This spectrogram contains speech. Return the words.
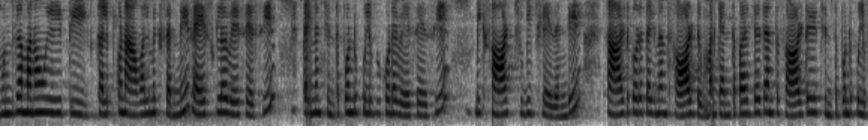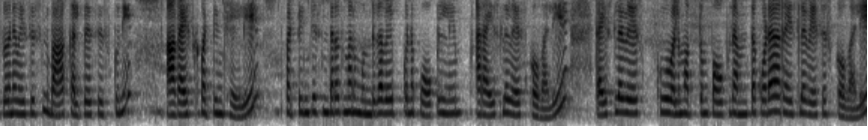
ముందుగా మనం ఇది కలుపుకున్న ఆవాల మిక్సర్ని రైస్లో వేసేసి తగినంత చింతపండు పులుపు కూడా వేసేసి మీకు సాల్ట్ చూపించలేదండి. సాల్ట్ కూడా తగినంత సాల్ట్ మనకి ఎంత పడితే అంత సాల్ట్ చింతపండు పులుపులోనే వేసేసి బాగా కలిపేసేసుకుని ఆ రైస్కి పట్టించేయాలి. పట్టించేసిన తర్వాత మనం ముందుగా వేపుకున్న పోపుల్ని ఆ రైస్లో వేసుకోవాలి. రైస్లో వేసుకోవాలి మొత్తం పోపులు అంతా కూడా రైస్లో వేసేసుకోవాలి.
